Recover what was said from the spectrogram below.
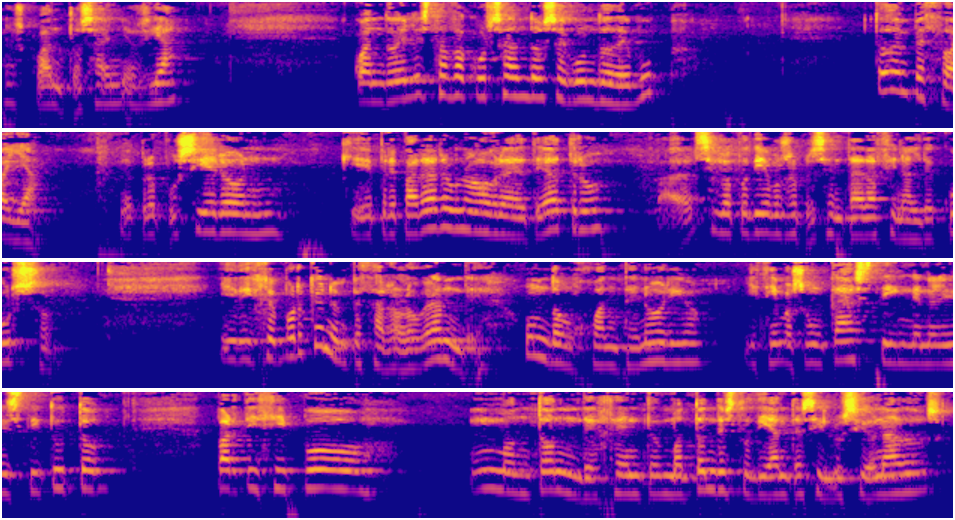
unos cuantos años ya, cuando él estaba cursando segundo de BUP. Todo empezó allá. Me propusieron que preparara una obra de teatro, a ver si lo podíamos representar a final de curso. Y dije, ¿por qué no empezar a lo grande? Un don Juan Tenorio. Hicimos un casting en el instituto. Participó un montón de gente, un montón de estudiantes ilusionados.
